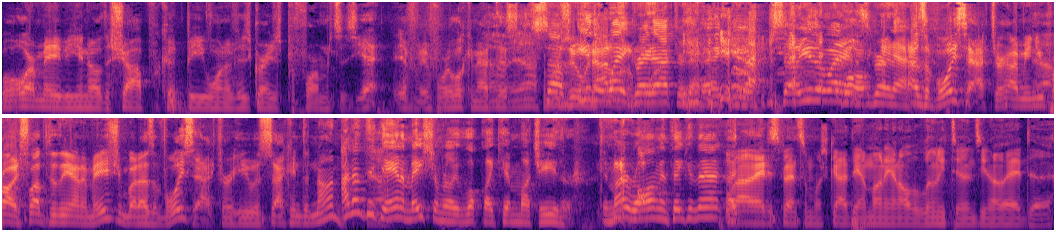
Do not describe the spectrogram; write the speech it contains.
Well, or maybe you know the shop could be one of his greatest performances yet. If if we're looking at oh, this, yeah. So we're out either a way, great more. actor. Then. Thank you. So either way, Well, it's a great actor. As a voice actor, I mean, you probably slept through the animation, but as a voice actor, he was second to none. I don't think the animation really looked like him much either. Am I wrong in thinking that? Well, I- they had to spend so much goddamn money on all the Looney Tunes. You know, they had to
